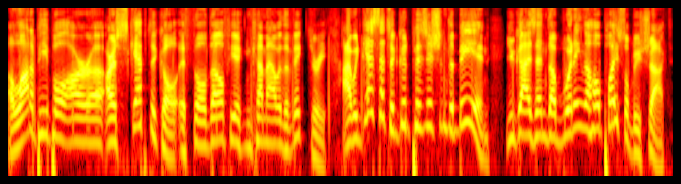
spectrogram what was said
a lot of people are uh, are skeptical if Philadelphia can come out with a victory. I would guess that's a good position to be in. You guys end up winning, the whole place will be shocked.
